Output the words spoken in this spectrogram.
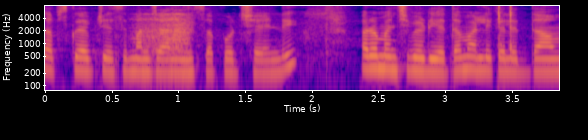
సబ్స్క్రైబ్ చేసి మన ఛానల్ని సపోర్ట్ చేయండి. మరో మంచి వీడియోతో మళ్ళీ కలుద్దాం.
